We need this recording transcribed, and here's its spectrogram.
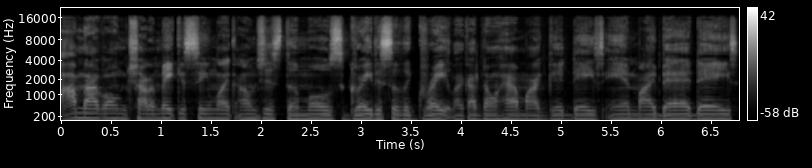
I'm not to try to make it seem like I'm just the most greatest of the great. Like I don't have my good days and my bad days.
